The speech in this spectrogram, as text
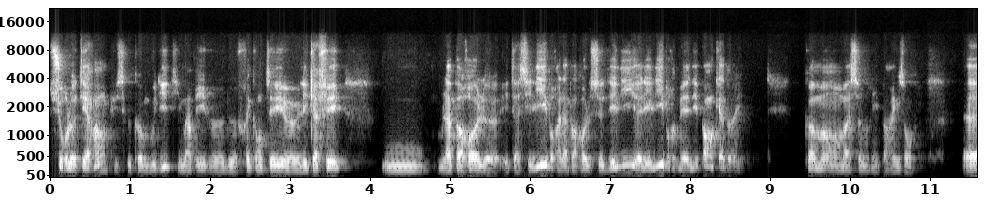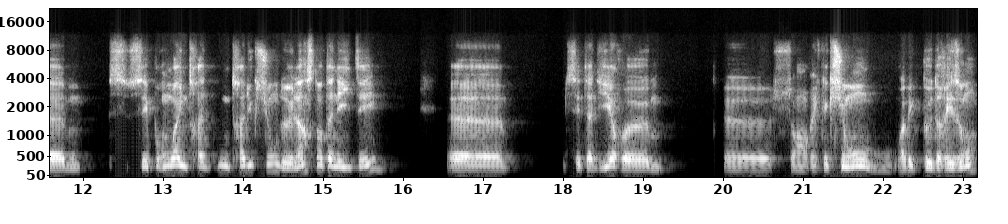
sur le terrain, puisque comme vous dites, il m'arrive de fréquenter euh, les cafés où la parole est assez libre, la parole se délie, elle est libre, mais elle n'est pas encadrée, comme en maçonnerie par exemple. c'est pour moi une, traduction de l'instantanéité c'est-à-dire euh, euh, sans réflexion ou avec peu de raison,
